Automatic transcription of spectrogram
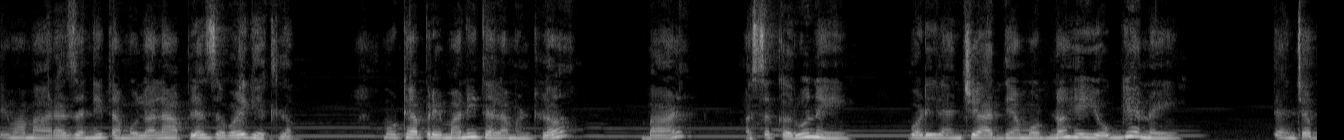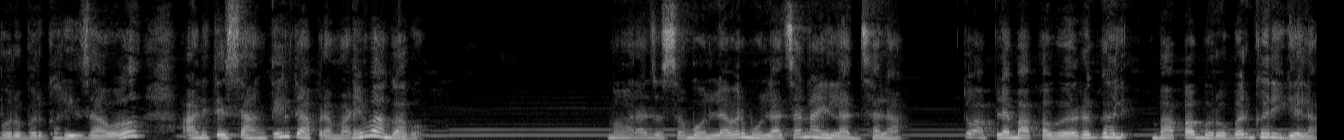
तेव्हा महाराजांनी त्या मुलाला आपल्या जवळ घेतलं. मोठ्या प्रेमाने त्याला म्हटलं बाळ असं करू नये. वडिलांची आज्ञा मोडणं हे योग्य नाही. त्यांच्याबरोबर घरी जावं आणि ते सांगतील त्याप्रमाणे वागावं. महाराज असं बोलल्यावर मुलाचा नाईलाज झाला. तो आपल्या बापाबरोबर घरी बापाबरोबर घरी गेला.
